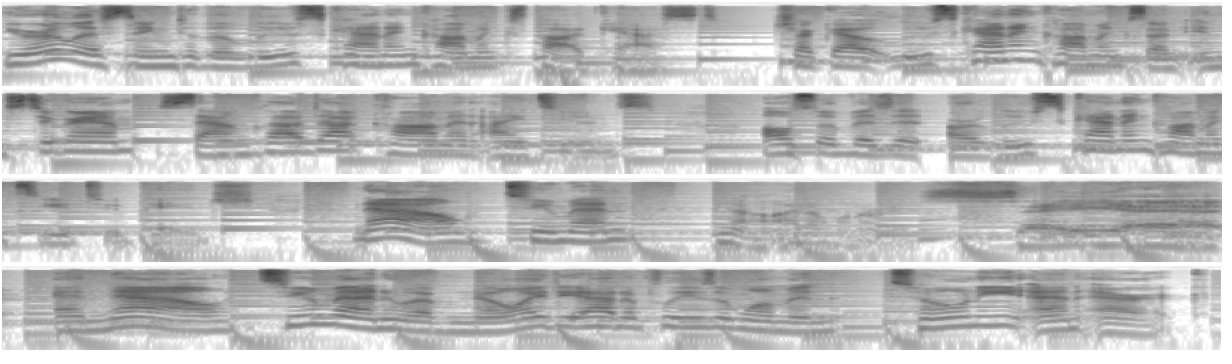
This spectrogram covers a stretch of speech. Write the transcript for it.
You're listening to the Loose Cannon Comics podcast. Check out Loose Cannon Comics on Instagram, SoundCloud.com, and iTunes. Also visit our Loose Cannon Comics YouTube page. Now, two men. No, I don't want to read. Say it. And now, two men who have no idea how to please a woman, Tony and Eric.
